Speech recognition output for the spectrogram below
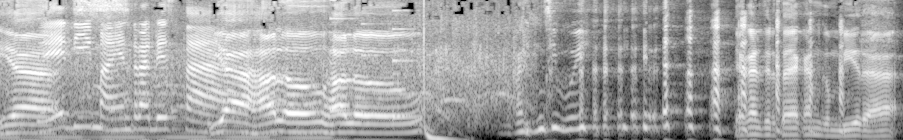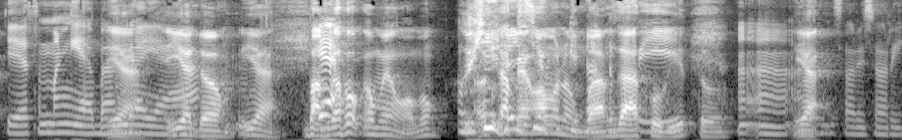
Ya. Dedi Mahendra Desta. Ya, halo, halo. Apaan sih Bu? Ya kan ceritanya kan gembira. ya seneng ya bangga Iya, ya. iya dong, iya. Bangga Ya. kok kamu yang ngomong. Oh, Harus iya siapa yang ngomong dong? Bangga aku sih. gitu. Heeh, Ya. sorry sorry.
